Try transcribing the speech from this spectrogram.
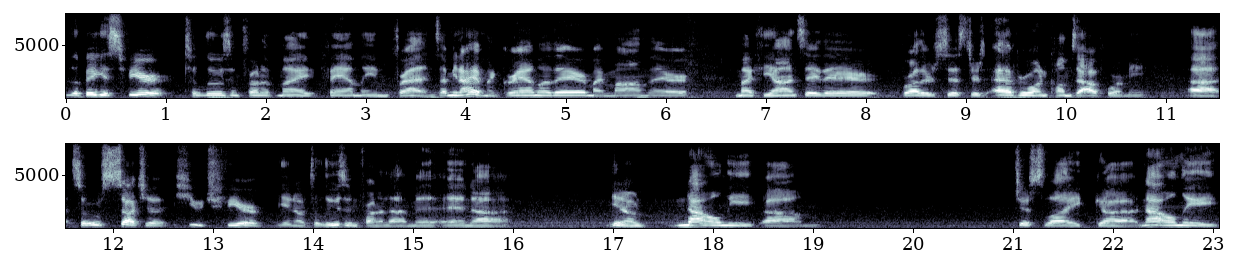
the biggest fear to lose in front of my family and friends. I mean, I have my grandma there, my mom there, my fiance there, brothers, sisters, everyone comes out for me. Uh, so it was such a huge fear, you know, to lose in front of them, and, uh, you know, not only um, just like uh, not only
